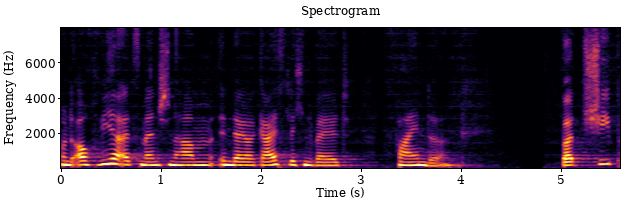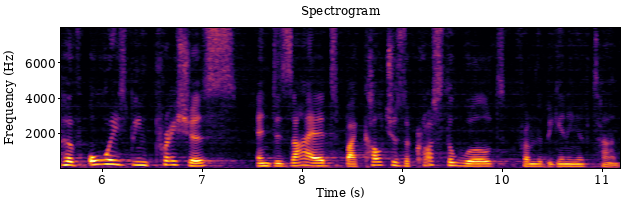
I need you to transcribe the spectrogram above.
Und auch wir als Menschen haben in der geistlichen Welt Feinde. But sheep have always been precious and desired by cultures across the world from the beginning of time.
